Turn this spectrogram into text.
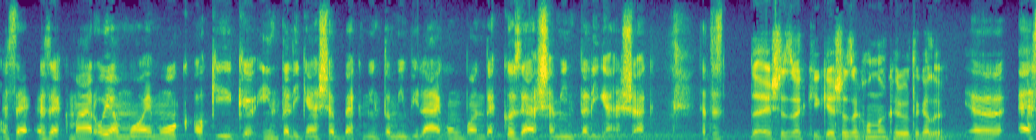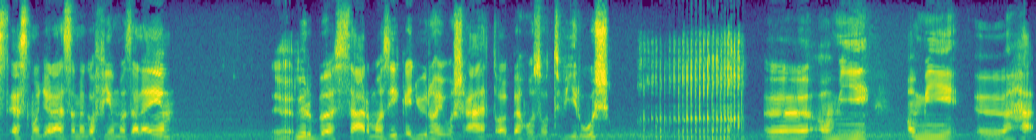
ezek, ezek már olyan majmok, akik intelligensebbek, mint a mi világunkban, de közel sem intelligensek. Tehát ez, De és ezek kik, és ezek honnan kerültek elő? ezt, ezt magyarázza meg a film az elején. Ért. űrből származik egy űrhajós által behozott vírus, ami, ami há,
